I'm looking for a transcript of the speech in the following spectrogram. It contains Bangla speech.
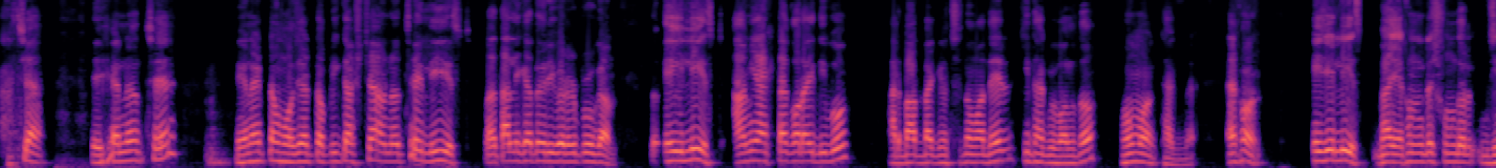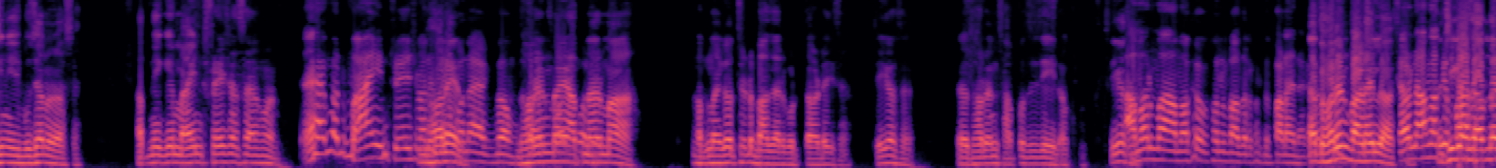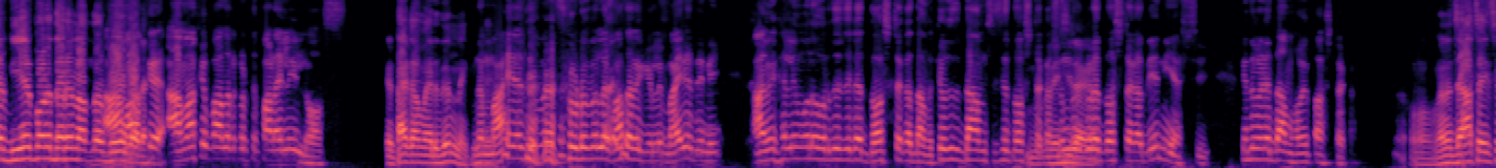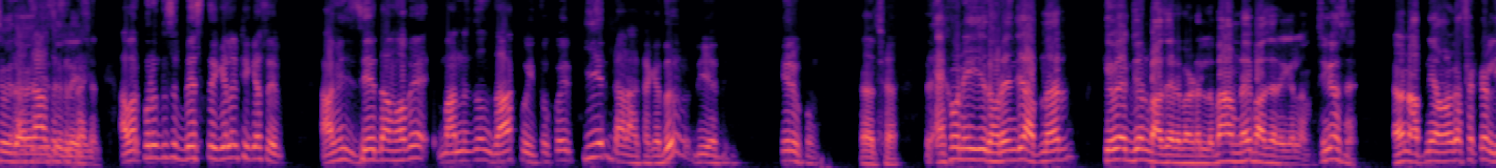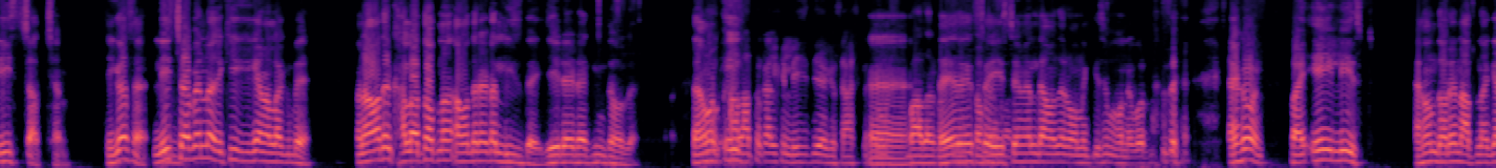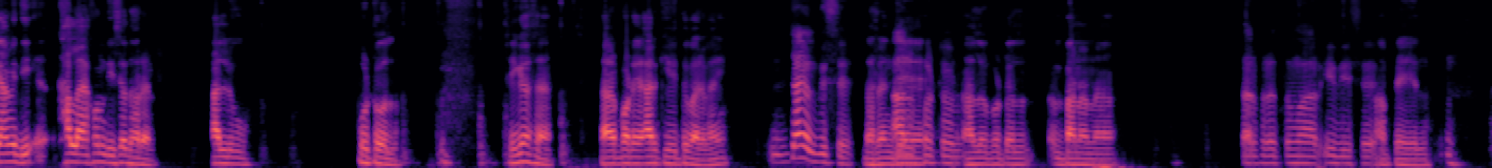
আচ্ছা এখানে হচ্ছে এখানে একটা মজার টপিক আসছে আর হচ্ছে লিস্ট বা তালিকা তৈরি করার প্রোগ্রাম তো এই লিস্ট আমি একটা করাই দিব আর বাদ বাকি হচ্ছে তোমাদের কি থাকবে বলো তো? হোমওয়ার্ক থাকবে। এখন এই যে লিস্ট ভাই এখন একটা সুন্দর জিনিস বোঝানোর আছে। আপনি কি মাইন্ড ফ্রেশ আছে এখন? আমার মাইন্ড ফ্রেশ মানে ধরেন- একদম ধরেন ভাই আপনার মা আপনাকে হচ্ছে একটা বাজার করতে পাঠাইছে ঠিক আছে? ধরেন সাপোজ যে এইরকম ঠিক আছে? আমার মা আমাকে কখনো বাজার করতে পারায় না ধরেন আজকে। কারণ আমাকে ঠিক আছে আপনার বিয়ের পরে ধরেন আপনার বউ আমাকে আমাকে বাজার করতে পারাইলেই লস টাকা মেরে দেন নাকি? না মাইরা দিয়ে মানে ছোটবেলায় বাজারে গেলে মাইরা দিনি আমি খালি মনে করতে যেটা দশ টাকা দাম কেউ যদি দাম চাইছে দশ টাকা সুন্দর করে দশ টাকা দিয়ে নিয়ে আসছি কিন্তু ওটার দাম হবে পাঁচ টাকা। মানে যা চাইছে ওই দামে চলে আবার কোনো কিছু বেচতে গেলে ঠিক আছে আমি যে দাম হবে মানুষজন যা কই তো কই কি এর দাঁড়ায় থাকে? দূর দিয়ে দিই। এরকম। আচ্ছা। এখন এই যে ধরেন যে আপনার কেউ একজন বাজারে পাঠালো বা আমরাই বাজারে গেলাম ঠিক আছে? এখন আপনি আমার কাছে একটা লিস্ট চাচ্ছেন ঠিক আছে? লিস্ট। চাবেন না যে কি কি কেনা লাগবে? মানে আমাদের খালা তো আপনার আমাদের একটা লিস্ট দেয় যে এটা এটা কিনতে হবে। তেমন এই তো কালকে লিস্ট দিয়ে গেছে আজকে হ্যাঁ, বাজার আমাদের অনেক কিছু মনে পড়তেছে। এখন ভাই এই লিস্ট এখন ধরেন আপনাকে আমি দি- খালা এখন দিছে ধরেন আলু পটল ঠিক আছে? তারপরে আর কি হইতে পারে ভাই? যাই হোক দিছে। ধরেন যে আলু পটল। আলু পটল বানানা। তারপরে তোমার ই দিছে। আপেল।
